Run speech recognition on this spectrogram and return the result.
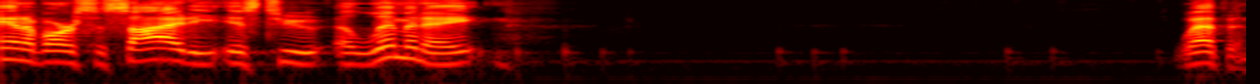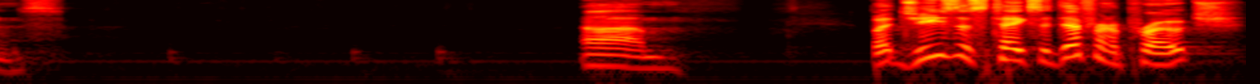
plan of our society is to eliminate weapons. Um, but Jesus takes a different approach.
